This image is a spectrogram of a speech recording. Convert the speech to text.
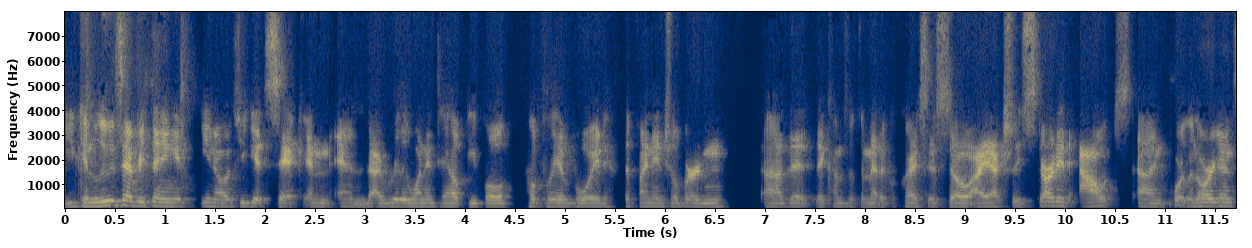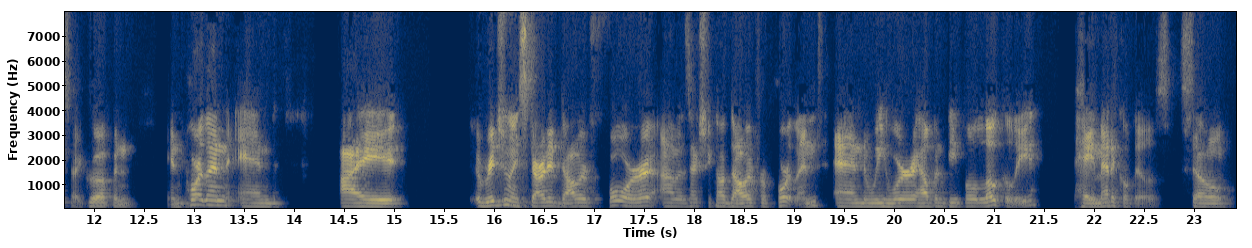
you can lose everything if you know if you get sick. And and i really wanted to help people hopefully avoid the financial burden uh, that that comes with the medical crisis. So i actually started out uh, in portland oregon. So i grew up in in portland and i originally started dollar for um, it's actually called dollar for portland and we were helping people locally pay medical bills. So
